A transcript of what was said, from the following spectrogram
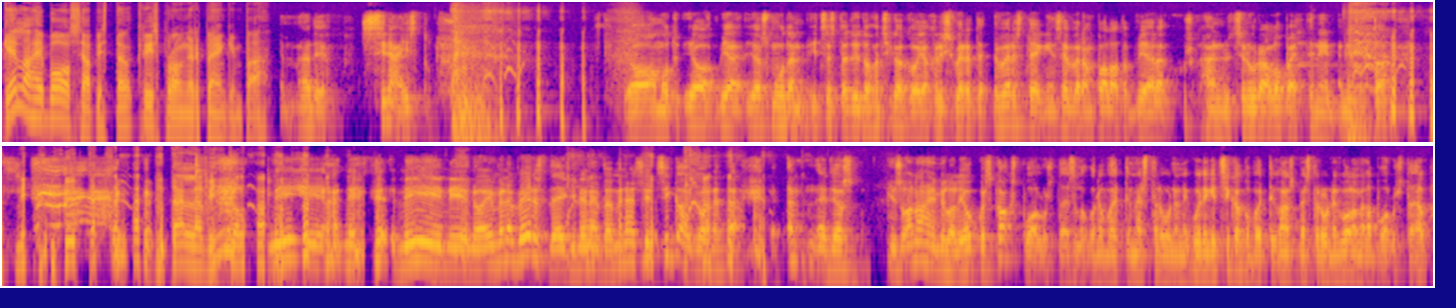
kella hei bossia pistää Chris Prongeri penkin päähän? En mä tiedä. Sinä istut. Joo, mutta jo, ja jos muuten itse asiassa täytyy tuohon Chicago ja Chris Versteegin sen verran palata vielä, koska hän nyt sen uran lopetti, niin, niin tota... niin, nyt tällä viikolla. niin, niin, niin, niin, no ei mennä Versteegin enempää, mennään sitten Chicagoon, että, että jos, jos Anaheimilla oli joukkueessa kaksi puolustajaa silloin, kun ne voitti mestaruuden, niin kuitenkin Chicago voitti myös mestaruuden kolmella puolustajalla,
